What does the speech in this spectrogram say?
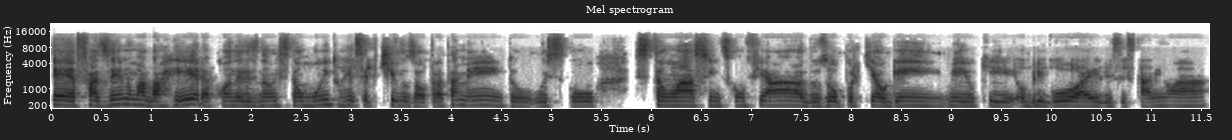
é, fazendo uma barreira quando eles não estão muito receptivos ao tratamento, ou, ou, estão lá assim desconfiados, ou porque alguém meio que obrigou a eles estarem lá.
